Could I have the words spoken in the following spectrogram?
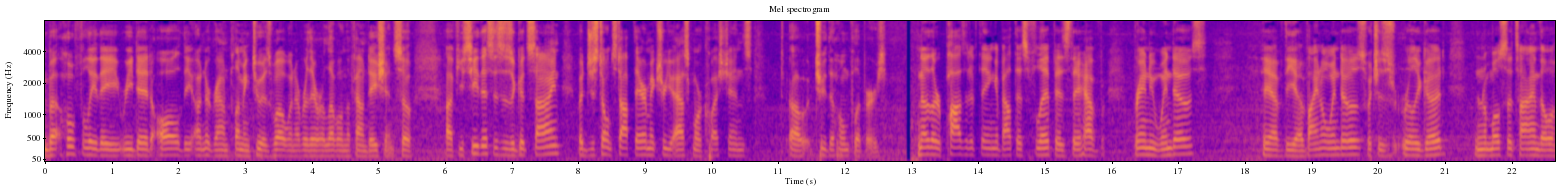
but hopefully they redid all the underground plumbing too as well whenever they were leveling the foundation. So uh, if you see this, this is a good sign, but just don't stop there. Make sure you ask more questions uh, to the home flippers. Another positive thing about this flip is they have brand new windows. They have the uh, vinyl windows, which is really good. Most of the time they'll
